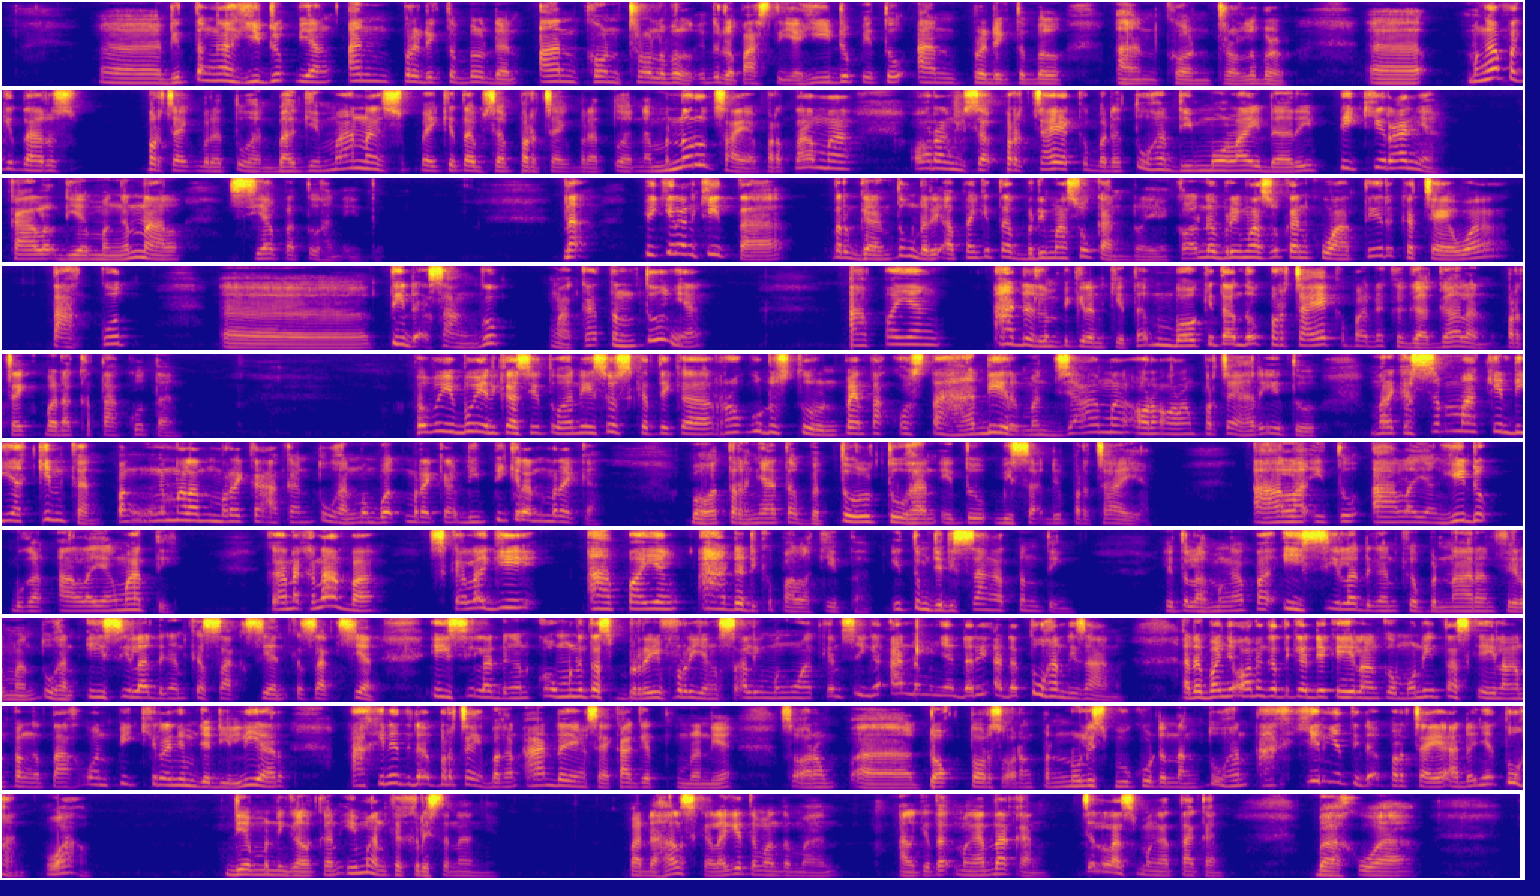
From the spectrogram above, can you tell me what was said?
Uh, di tengah hidup yang unpredictable dan uncontrollable. Itu udah pasti ya hidup itu unpredictable uncontrollable. Uh, mengapa kita harus percaya kepada Tuhan? Bagaimana supaya kita bisa percaya kepada Tuhan? Nah menurut saya pertama orang bisa percaya kepada Tuhan dimulai dari pikirannya. Kalau dia mengenal siapa Tuhan itu. Nah pikiran kita tergantung dari apa yang kita beri masukan. Ya. Kalau Anda beri masukan khawatir, kecewa, takut, eh, tidak sanggup, maka tentunya apa yang ada dalam pikiran kita membawa kita untuk percaya kepada kegagalan, percaya kepada ketakutan. Bapak Ibu yang dikasih Tuhan Yesus ketika roh kudus turun, Pentakosta hadir menjama orang-orang percaya hari itu. Mereka semakin diyakinkan pengenalan mereka akan Tuhan membuat mereka di pikiran mereka. Bahwa ternyata betul Tuhan itu bisa dipercaya. Allah itu Allah yang hidup bukan Allah yang mati. Karena kenapa? Sekali lagi apa yang ada di kepala kita itu menjadi sangat penting. Itulah mengapa isilah dengan kebenaran firman Tuhan, isilah dengan kesaksian-kesaksian, isilah dengan komunitas believer yang saling menguatkan sehingga Anda menyadari ada Tuhan di sana. Ada banyak orang ketika dia kehilangan komunitas, kehilangan pengetahuan, pikirannya menjadi liar, akhirnya tidak percaya. Bahkan ada yang saya kaget kemudian ya, seorang uh, dokter, seorang penulis buku tentang Tuhan, akhirnya tidak percaya adanya Tuhan. Wow. Dia meninggalkan iman kekristenannya. Padahal sekali lagi teman-teman, Alkitab mengatakan, jelas mengatakan bahwa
